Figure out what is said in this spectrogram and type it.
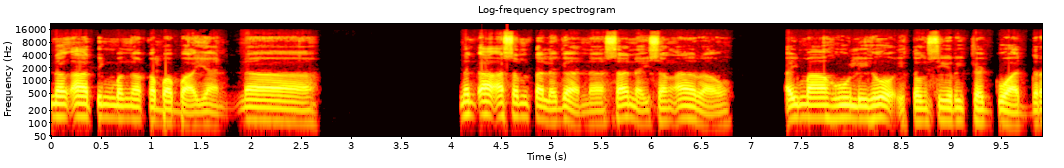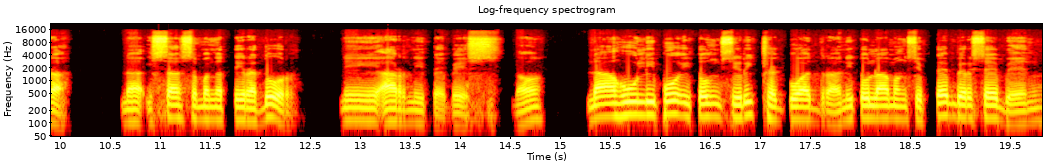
ng ating mga kababayan na nag-aasam talaga na sana isang araw ay mahuli ho itong si Richard Quadra na isa sa mga tirador ni Arnie Tevez, no? Nahuli po itong si Richard Quadra nito lamang September 7,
